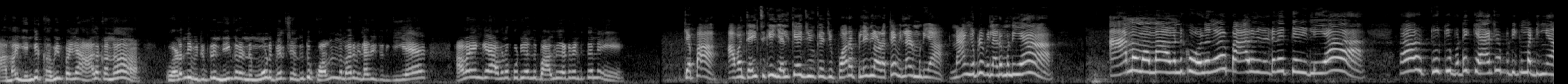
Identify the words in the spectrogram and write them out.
ஆமா எங்க கவி பையன் ஆளுக்கண்ணா குழந்தை விட்டுட்டு நீங்க ரெண்டு மூணு பேர் சேர்ந்துட்டு குழந்தை மாதிரி விளையாடிட்டு இருக்கீங்க. அவன் எங்க? அவனை கூட்டியாந்து பால் விளையாட வேண்டியதானே எப்பா அவன் ஜெயிச்சுக்கு எல்கேஜி யூகேஜி போற பிள்ளைங்களோட விளையாட முடியும். நாங்க எப்படி விளையாட முடியும்? ஆமா மாமா அவனுக்கு ஒழுங்கா பால் தூக்கி போட்டு கேட்ச பிடிக்க மாட்டீங்க.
